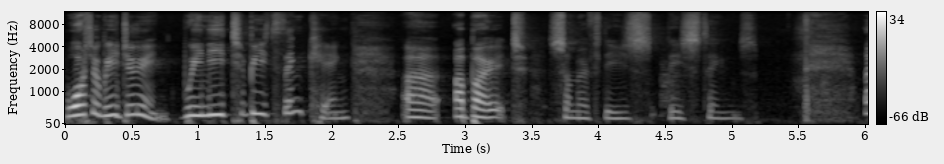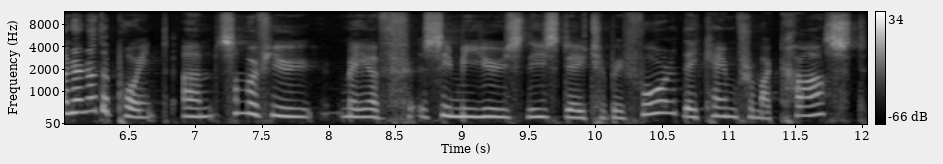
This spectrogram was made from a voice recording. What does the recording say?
what are we doing? We need to be thinking uh, about some of these, these things. And another point, um, some of you may have seen me use these data before. They came from a CAST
